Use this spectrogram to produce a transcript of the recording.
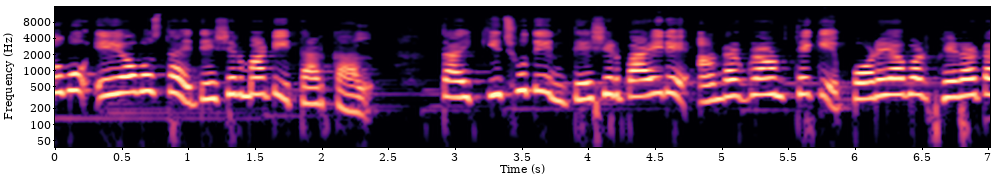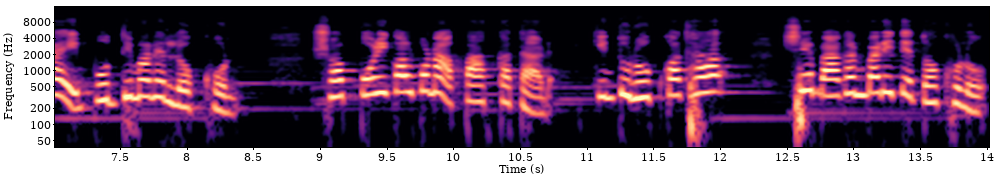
তবু এই অবস্থায় দেশের মাটি তার কাল। তাই কিছুদিন দেশের বাইরে আন্ডারগ্রাউন্ড থেকে পরে আবার ফেরাটাই বুদ্ধিমানের লক্ষণ। সব পরিকল্পনা পাক্কা তার। কিন্তু রূপকথা? সে বাগান বাড়িতে তখনও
